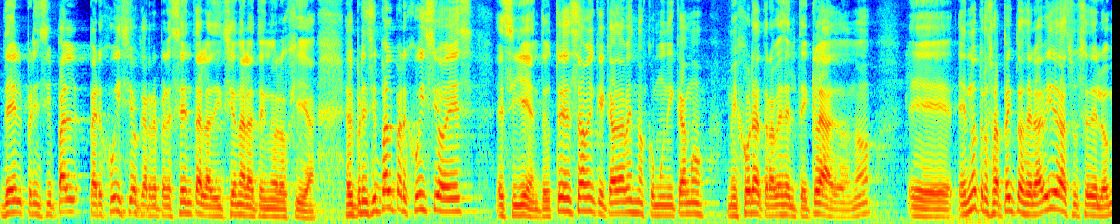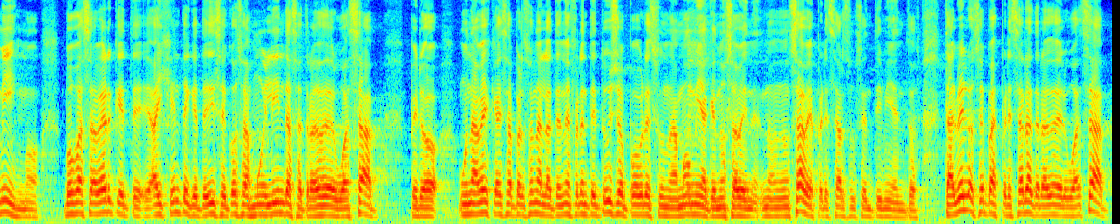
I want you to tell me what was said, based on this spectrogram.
del principal perjuicio que representa la adicción a la tecnología. El principal perjuicio es el siguiente. Ustedes saben que cada vez nos comunicamos mejor a través del teclado, ¿no? Eh, en otros aspectos de la vida sucede lo mismo. Vos vas a ver que hay gente que te dice cosas muy lindas a través del WhatsApp pero una vez que a esa persona la tenés frente tuyo, pobre es una momia que no sabe, no, sabe expresar sus sentimientos. Tal vez lo sepa expresar a través del WhatsApp,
